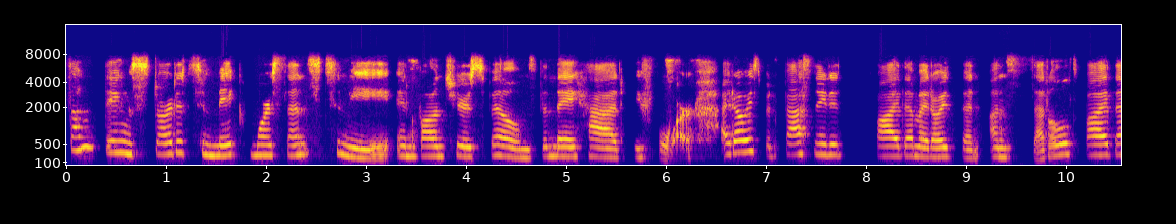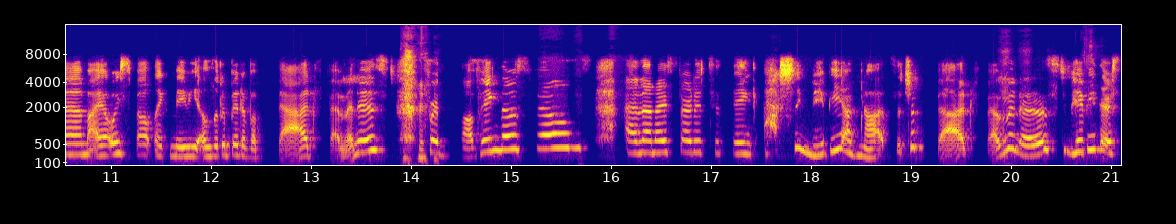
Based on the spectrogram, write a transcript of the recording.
some things started to make more sense to me in Von Trier's films than they had before. I'd always been fascinated by them. I'd always been unsettled by them. I always felt like maybe a little bit of a bad feminist for loving those films. And then I started to think, actually, maybe I'm not such a bad feminist. Maybe there's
